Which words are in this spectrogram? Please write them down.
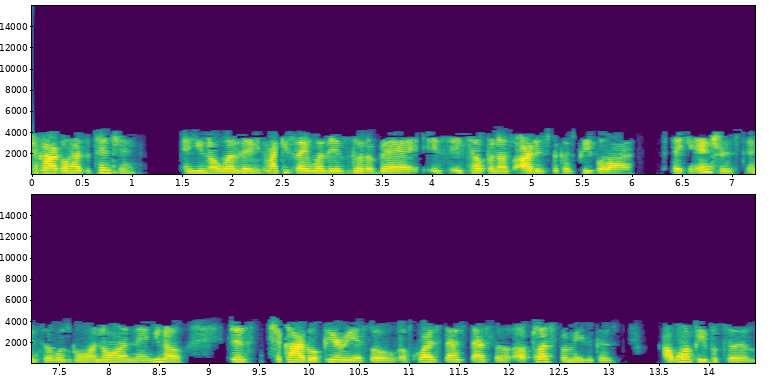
Chicago has attention, and you know whether, Mhm. like you say, whether it's good or bad, it's it's helping us artists because people are taking interest into what's going on, and you know, just Chicago period. So of course, that's that's a, a plus for me because I want people to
